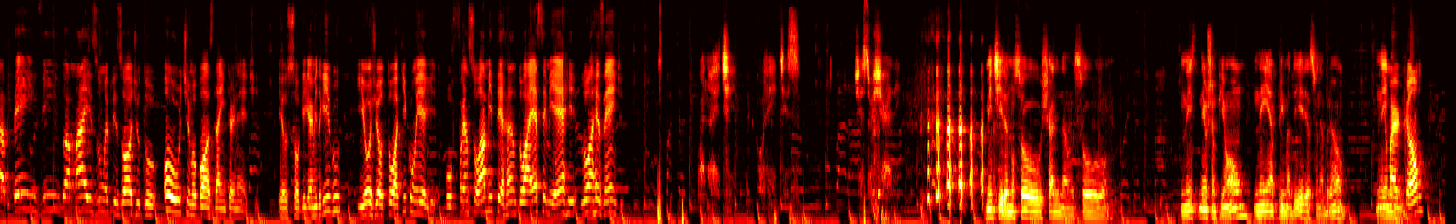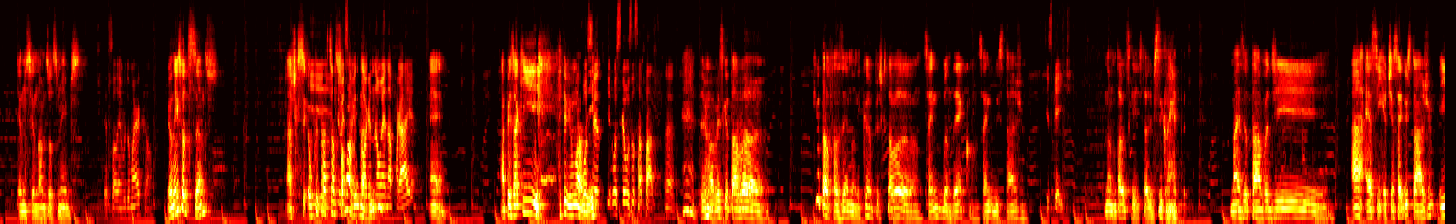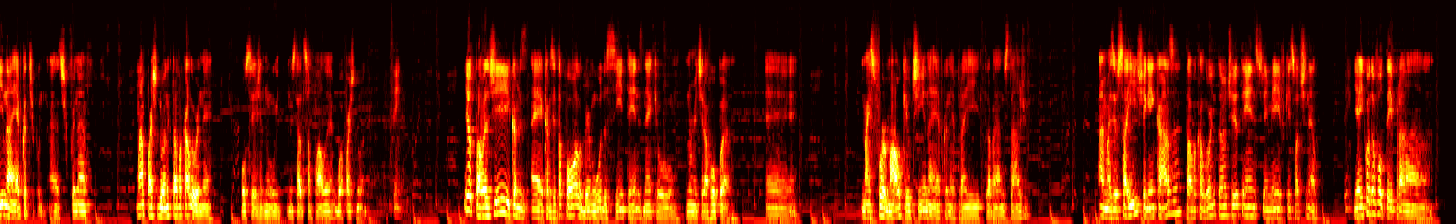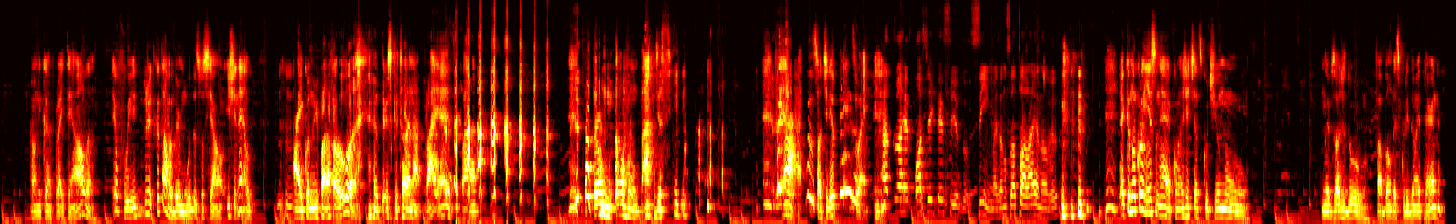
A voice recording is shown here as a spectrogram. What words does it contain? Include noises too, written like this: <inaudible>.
Seja bem-vindo a mais um episódio do O Último Boss da Internet. Eu sou Guilherme Drigo e hoje eu tô aqui com ele, o François Mitterrand do ASMR, Luan Rezende. Boa noite, ouvintes. Jesus Charlie. <laughs> Mentira, eu não sou o Charlie, não. Eu sou. Nem, nem o Champion, nem a prima dele, a Sônia Abrão. Nem o Marcão. Eu não sei o nome dos outros membros. Eu só lembro do Marcão. Eu nem sou de Santos. Acho que se- eu fui pra Santos só uma vez na vida. não é na praia. É. Apesar que <laughs> teve uma Você, vez. e você usa sapato. É. Teve uma vez que eu tava. O que eu tava fazendo no Unicamp? Acho que eu tava saindo do bandeco, saindo do estágio. Skate. Não, não tava de skate, tava de bicicleta. Mas eu tava de. Ah, é assim, eu tinha saído do estágio e na época, tipo, acho que foi na. Uma parte do ano que tava calor, né? Ou seja, no, no estado de São Paulo é boa parte do ano. Sim. E eu tava de camis- é, camiseta polo, bermuda, assim, tênis, né? Que eu normalmente era a roupa é, mais formal que eu tinha na época, né? Pra ir trabalhar no estágio. Ah, mas eu saí, cheguei em casa, tava calor, então eu tirei o tênis, tirei meia, fiquei só de chinelo. E aí quando eu voltei pra, pra Unicamp pra ir ter aula, eu fui do jeito que eu tava, bermuda, social e chinelo. Uhum. Aí quando me pararam, falou, Luan, <laughs> teu escritório é na praia? É, você tá... <laughs> tá tão, tão à vontade assim? Falei, ah, eu só tirei o tênis, ué. A tua resposta tinha que ter sido sim, mas eu não sou a tua laia não, viu? <laughs> É que eu não conheço, né? Como a gente já discutiu no, no episódio do Fabão da Escuridão Eterna,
